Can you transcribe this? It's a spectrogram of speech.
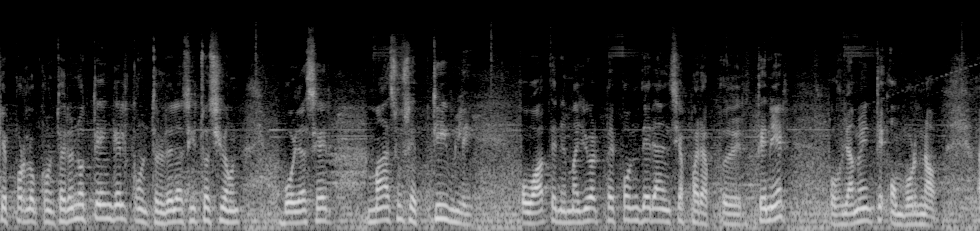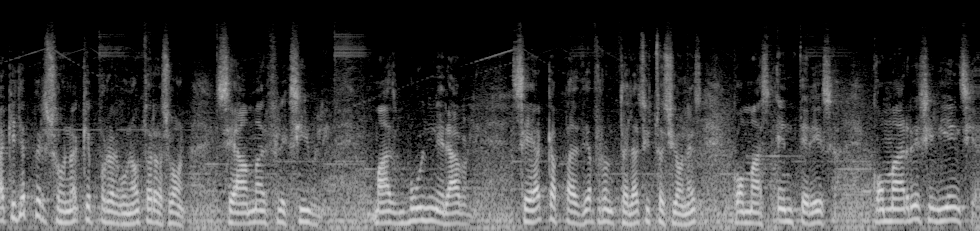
que por lo contrario no tenga el control de la situación, voy a ser más susceptible o va a tener mayor preponderancia para poder tener, obviamente, un burnout. Aquella persona que por alguna otra razón sea más flexible, más vulnerable, sea capaz de afrontar las situaciones con más entereza, con más resiliencia,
